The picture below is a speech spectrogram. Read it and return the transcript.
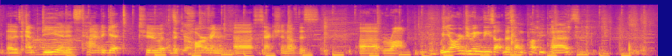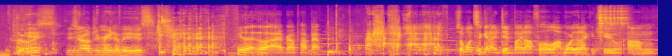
That is empty, and it's time to get to the carving uh, section of this uh, romp. We are doing these uh, this on puppy pads. Okay. These are all Dreamery W's. At that little eyebrow pop out. so once again, I did bite off a whole lot more than I could chew. Um,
